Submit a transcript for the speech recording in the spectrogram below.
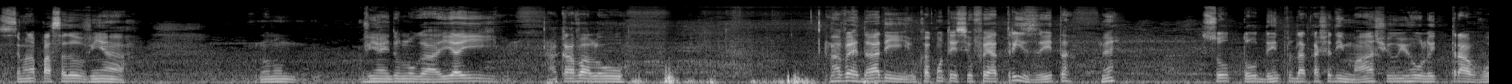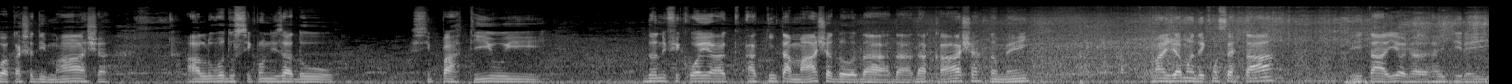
Semana passada eu vinha... Não, vinha aí de um lugar aí, aí acavalou... Na verdade, o que aconteceu foi a trizeta, né? Soltou dentro da caixa de marcha e o enrolete travou a caixa de marcha. A luva do sincronizador se partiu e danificou a, a quinta marcha do, da, da, da, caixa também. Mas já mandei consertar e tá aí, ó, já, retirei,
